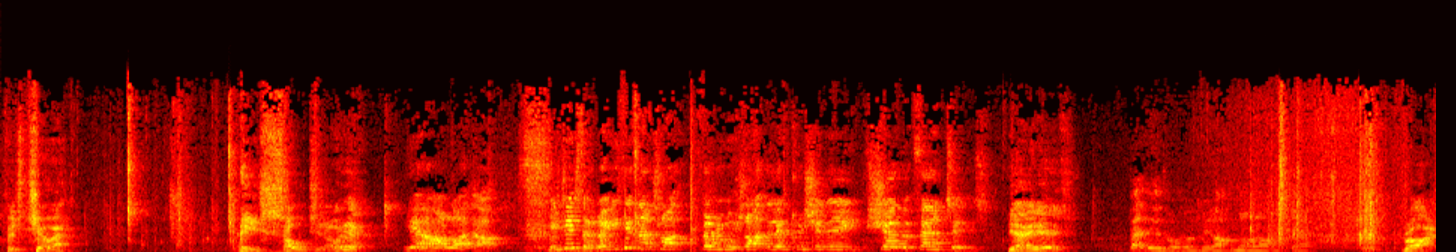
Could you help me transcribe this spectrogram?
If it's chewy, it's salty though, isn't it? Yeah, I like that. It is though, don't you think that's like very much like the licorice in the sherbet fountains? Yeah, it is. Bet the other one would be like more like it. Right.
